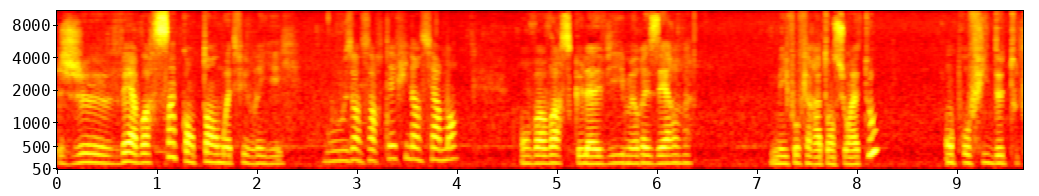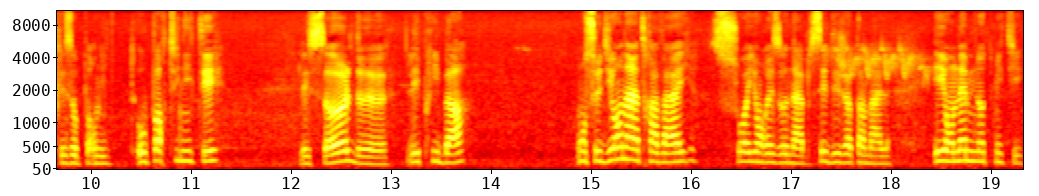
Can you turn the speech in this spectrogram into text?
je vais avoir 50 ans au mois de février. Vous vous en sortez financièrement? On va voir ce que la vie me réserve. Mais il faut faire attention à tout on profite de toutes les opportunités, les soldes, les prix bas. On se dit on a un travail, soyons raisonnables, c'est déjà pas mal. Et on aime notre métier,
